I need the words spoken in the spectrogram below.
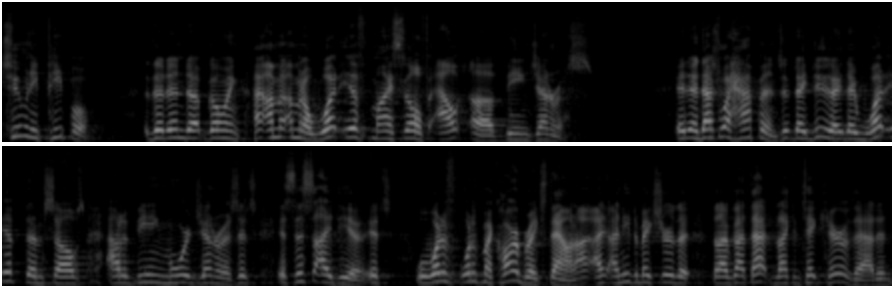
too many people that end up going, I'm, I'm going to what if myself out of being generous. And, and that's what happens. They do. They, they what if themselves out of being more generous. It's, it's this idea. It's, well, what if, what if my car breaks down? I, I need to make sure that, that I've got that and I can take care of that. And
